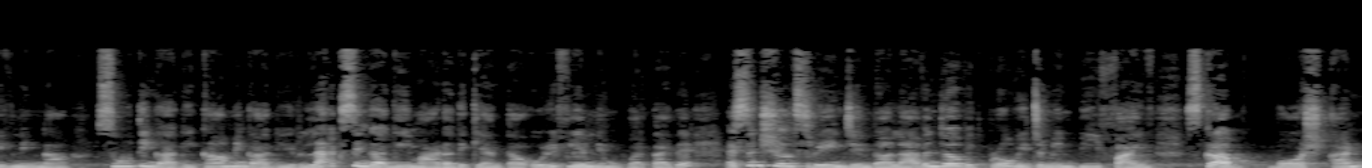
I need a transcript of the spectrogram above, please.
ಈವ್ನಿಂಗ್ನ ಸೂತಿಂಗ್ ಆಗಿ ಕಾಮಿಂಗ್ ಆಗಿ ರಿಲ್ಯಾಕ್ಸಿಂಗ್ ಆಗಿ ಮಾಡೋದಕ್ಕೆ ಅಂತ ಒರಿಫ್ಲೇಮ್ ನಿಮಗೆ ಬರ್ತಾ ಇದೆ. ಎಸೆನ್ಷಿಯಲ್ಸ್ ರೇಂಜ್ ಇಂದ lavender with pro vitamin B five scrub wash and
